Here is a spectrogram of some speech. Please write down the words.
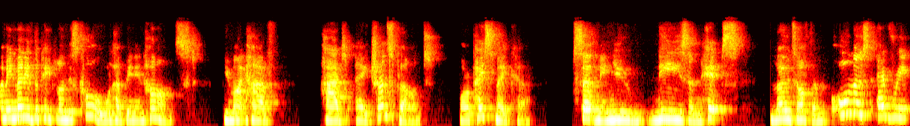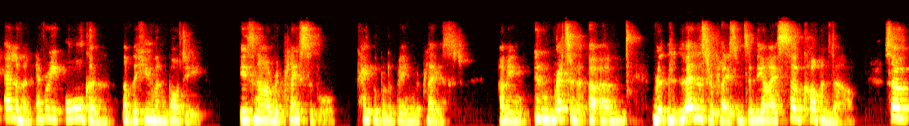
I mean, many of the people on this call will have been enhanced. You might have had a transplant or a pacemaker, certainly new knees and hips, loads of them. Almost every element, every organ of the human body is now replaceable, capable of being replaced. I mean, retina, uh, um, lens replacements in the eye is so common now. So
